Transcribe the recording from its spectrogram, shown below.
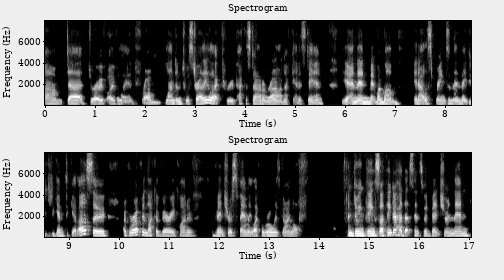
um, dad drove overland from London to Australia, like through Pakistan, Iran, Afghanistan. Yeah, and then met my mum in Alice Springs, and then they did it again together. So I grew up in like a very kind of adventurous family. Like we were always going off and doing things. So I think I had that sense of adventure. And then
